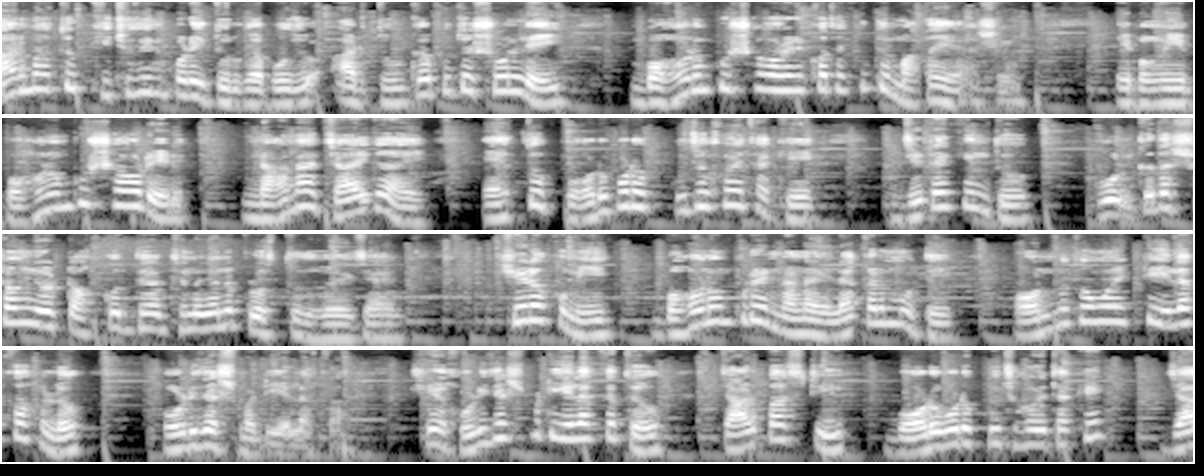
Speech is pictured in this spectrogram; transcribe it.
আর মাত্র কিছুদিন পরেই দুর্গাপুজো, আর দুর্গাপুজো শুনলেই বহরমপুর শহরের কথা কিন্তু মাথায় আসে। এবং এই বহরমপুর শহরের নানা জায়গায় এত বড় বড় পুজো হয়ে থাকে, যেটা কিন্তু কলকাতার সঙ্গেও টক্কর দেওয়ার জন্য যেন প্রস্তুত হয়ে যায়। সেরকমই বহরমপুরের নানা এলাকার মধ্যে অন্যতম একটি এলাকা হলো হরিদাসমাটি এলাকা। সেই হরিদাসমাটি এলাকাতেও চার পাঁচটি বড় বড় পুজো হয়ে থাকে, যা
